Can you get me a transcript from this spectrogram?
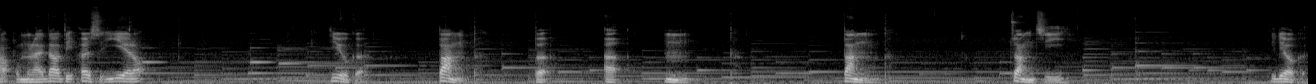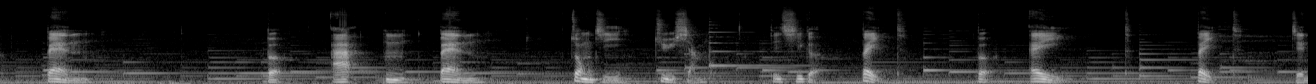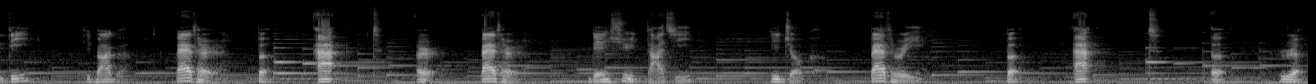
好，我们来到第二十一页喽。第五个，bump，b a m p，bump，撞击。第六个，bang，b a m bang，重击、巨响。第七个，bait，b a t，bait，减低。第八个，batter，b 二 batter，连续打击。第九个，battery，b a t a r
